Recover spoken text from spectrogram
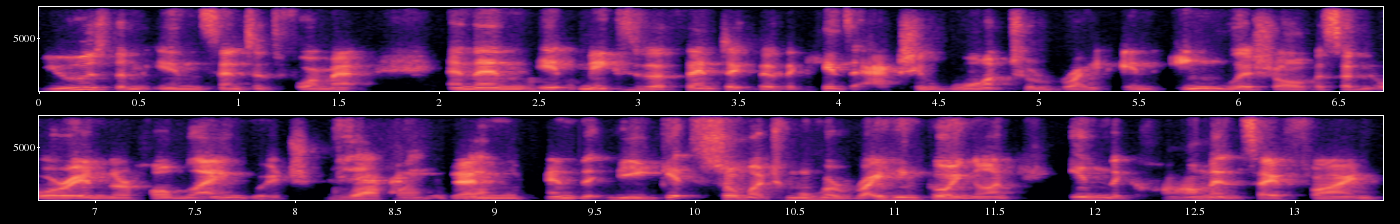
use them in sentence format. And then it mm-hmm. makes it authentic that the kids actually want to write in English all of a sudden or in their home language. Exactly. And then yeah. and you get so much more writing going on in the comments, I find,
